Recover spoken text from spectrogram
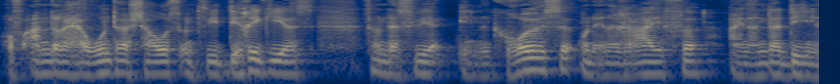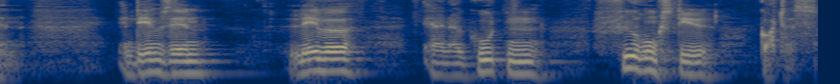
auf andere herunterschaust und sie dirigierst, sondern dass wir in Größe und in Reife einander dienen. In dem Sinn, lebe in einer guten Führungsstil Gottes.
